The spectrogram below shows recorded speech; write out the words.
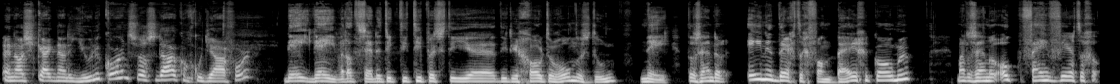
En als je kijkt naar de unicorns, was daar ook een goed jaar voor? Nee, nee, want dat zijn natuurlijk die types die, uh, die die grote rondes doen. Nee, er zijn er 31 van bijgekomen. Maar er zijn er ook 45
